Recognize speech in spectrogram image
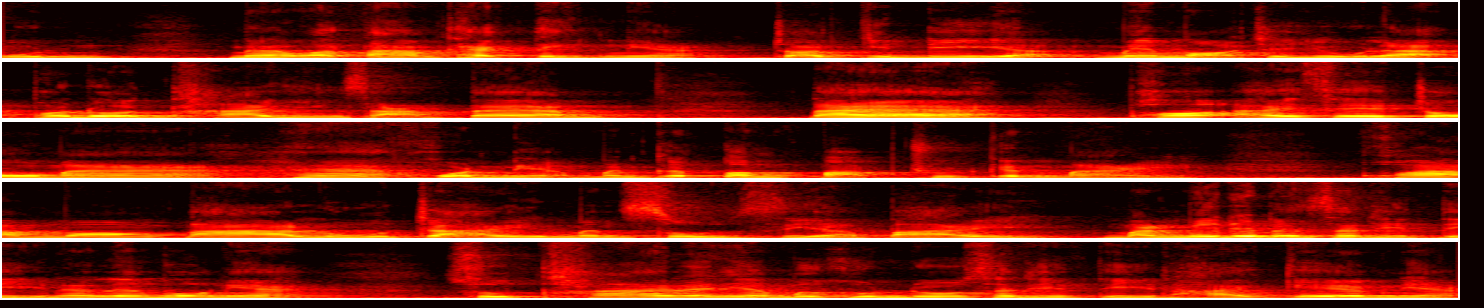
คุณ แม้ว่าตามแท็กติกเนี่ยจอร์ดกิดดี้อะไม่เหมาะจะอยู่แล้ว เพราะโดนท้ายิง 3 แต้ม แต่พอไอเซโจมา 5 คนเนี่ยมันก็ต้องปรับชุดกันใหม่ ความมองตารู้ใจมันสูญเสียไป มันไม่ได้เป็นสถิตินะเรื่องพวกนี้สุดท้ายแล้วเนี่ยเมื่อคุณดูสถิติท้ายเกมเนี่ย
